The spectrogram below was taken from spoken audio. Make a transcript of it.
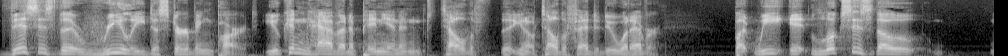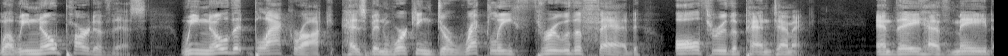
this is the really disturbing part. You can have an opinion and tell the, you know tell the Fed to do whatever, but we it looks as though well we know part of this. We know that BlackRock has been working directly through the Fed all through the pandemic, and they have made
